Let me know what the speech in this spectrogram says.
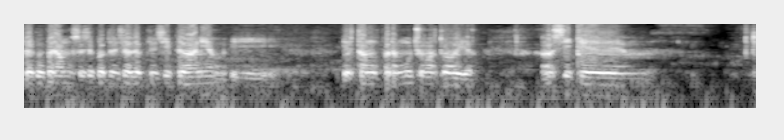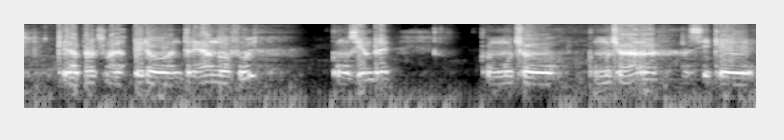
recuperamos ese potencial del principio de año y, estamos para mucho más todavía. Así que, que la próxima la espero entrenando a full, como siempre, con mucho con mucha garra, así que,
